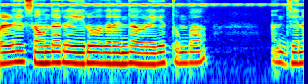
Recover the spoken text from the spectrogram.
ಒಳ್ಳೆಯ ಸೌಂದರ್ಯ ಇರುವುದರಿಂದ ಅವಳಿಗೆ ತುಂಬ ಜನ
